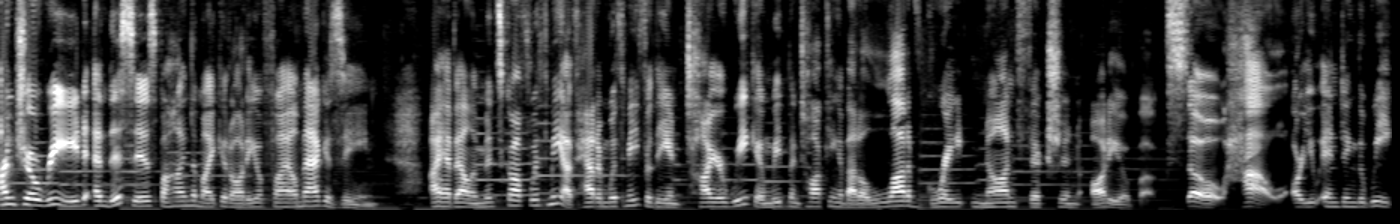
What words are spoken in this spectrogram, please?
I'm Jo Reed, and this is Behind the Mic at AudioFile Magazine. I have Alan Minskoff with me. I've had him with me for the entire week, and we've been talking about a lot of great nonfiction audiobooks. So, how are you ending the week?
